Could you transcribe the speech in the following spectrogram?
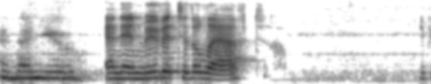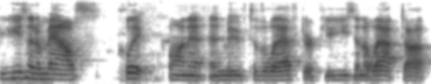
And then you, And then move it to the left. If you're using a mouse, click on it and move to the left, or if you're using a laptop.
